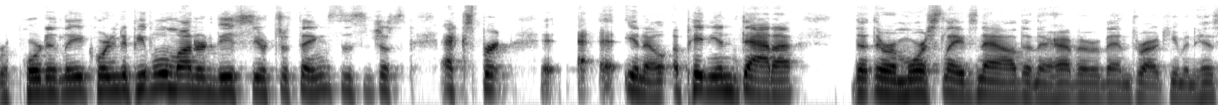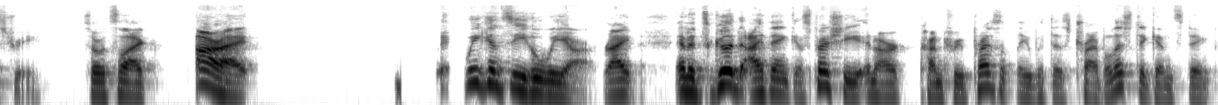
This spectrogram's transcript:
reportedly, according to people who monitor these sorts of things, this is just expert, eh, eh, eh, you know, opinion data that there are more slaves now than there have ever been throughout human history. So it's like, all right, we can see who we are, right? And it's good, I think, especially in our country presently with this tribalistic instinct,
